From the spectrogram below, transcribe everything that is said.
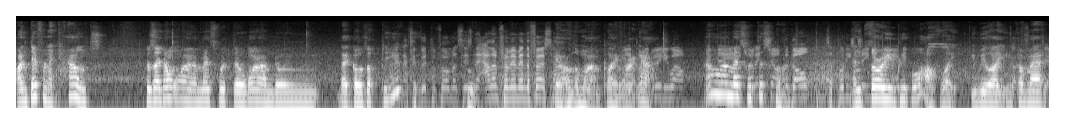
on different accounts because I don't want to mess with the one I'm doing that goes up to you. That's a good performance, isn't it, Alan, from him in the first half? You know, the one I'm playing right now. I don't want to mess with this one goal to put his and throw you people off. Like you'd be like, you come back. kick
